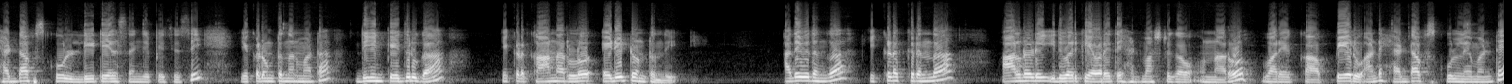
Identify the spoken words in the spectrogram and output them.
head of school details అని చెప్పేసి ఇక్కడ ఉంటుందన్నమాట. దీనికి ఎదురుగా ఇక్కడ కార్నర్లో ఎడిట్ ఉంటుంది. అదేవిధంగా ఇక్కడ క్రింద ఆల్రెడీ ఇదివరకు ఎవరైతే హెడ్ మాస్టర్గా ఉన్నారో వారి యొక్క పేరు అంటే హెడ్ ఆఫ్ స్కూల్ నేమ్ అంటే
